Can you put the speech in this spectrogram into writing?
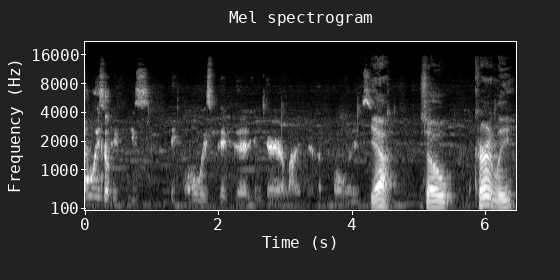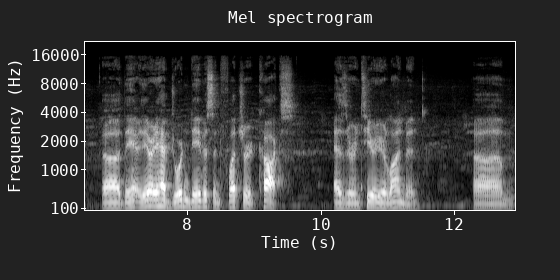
always pick these. They always pick good interior alignment. Always. Yeah. So currently, uh, they they already have Jordan Davis and Fletcher Cox as their interior linemen. Um,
